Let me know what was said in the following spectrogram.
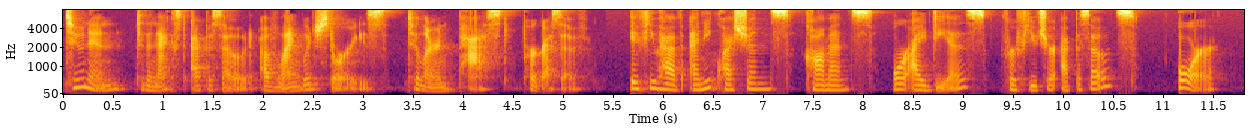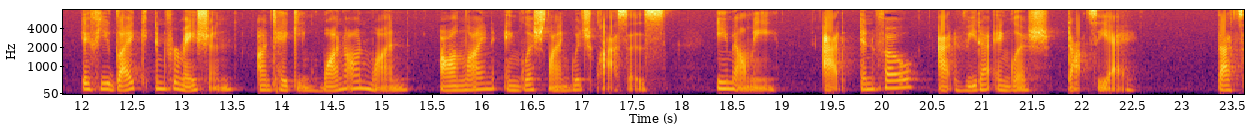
Tune in to the next episode of Language Stories to learn past progressive. If you have any questions, comments, or ideas for future episodes, or if you'd like information on taking one on one online English language classes, email me at info at vitaenglish.ca. That's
